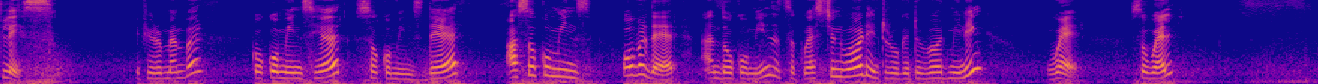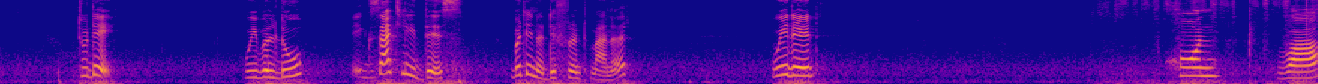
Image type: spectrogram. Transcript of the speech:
place. If you remember, koko means here, soko means there, asoko means over there and doko means it is a question word, interrogative word meaning where. So, well today we will do exactly this, but in a different manner. We did hon wa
